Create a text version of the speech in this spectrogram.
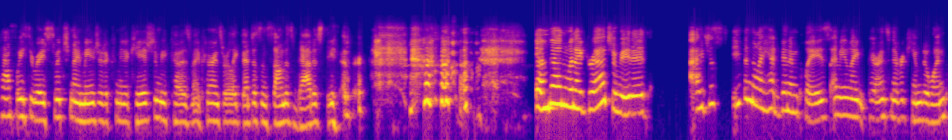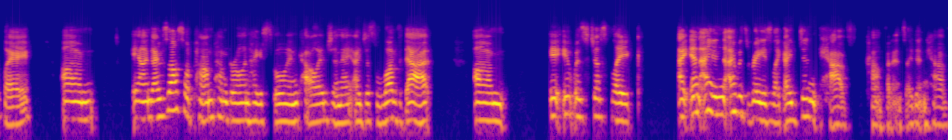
halfway through, I switched my major to communication because my parents were like, that doesn't sound as bad as theater. and then when I graduated, I just, even though I had been in plays, I mean, my parents never came to one play. Um, and I was also a pom pom girl in high school and college, and I, I just loved that. Um, it, it was just like I and I and I was raised like I didn't have confidence. I didn't have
